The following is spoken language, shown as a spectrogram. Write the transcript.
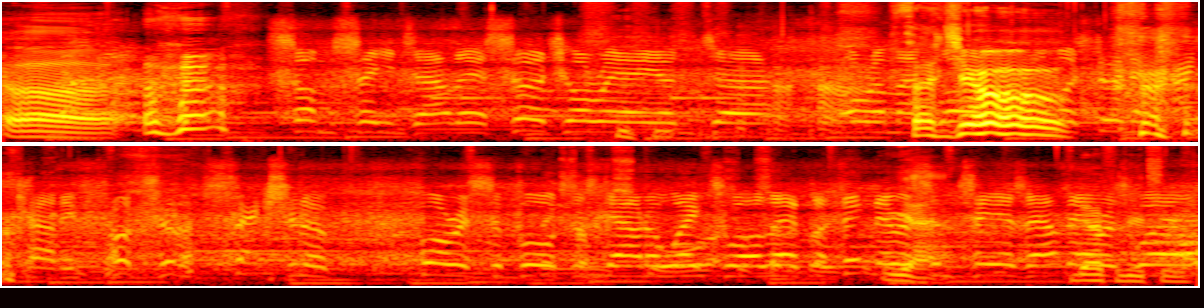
Uh, Some scenes out there, Sergio Aurier and uh, Oran Sergio. almost doing a tank in front of a section of Forest supporters down away to our left. I think there Yeah, are some tears out there definitely. as well.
